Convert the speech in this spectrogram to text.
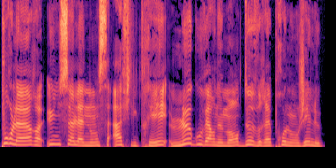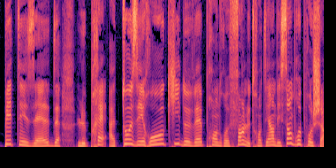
Pour l'heure, une seule annonce à filtrer. Le gouvernement devrait prolonger le PTZ, le prêt à taux zéro qui devait prendre fin le 31 décembre prochain.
